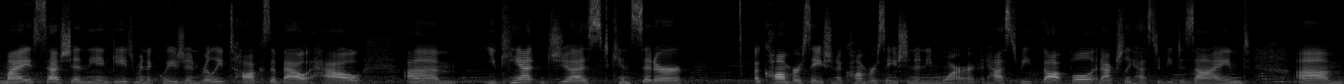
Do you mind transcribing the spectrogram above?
my session, The Engagement Equation, really talks about how um, you can't just consider a conversation a conversation anymore. It has to be thoughtful, it actually has to be designed. Um,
